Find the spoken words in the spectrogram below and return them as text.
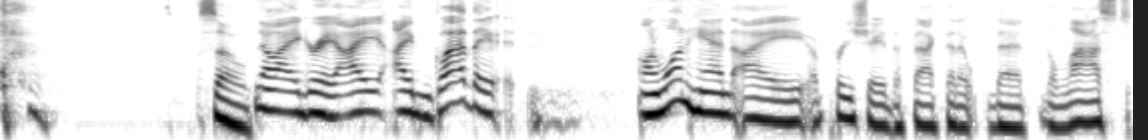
So No, I agree. I I'm glad they. On one hand, I appreciate the fact that it, that the last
